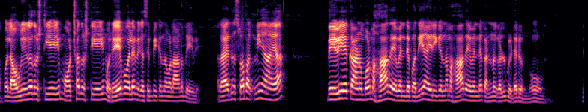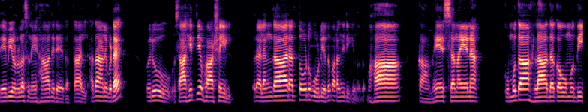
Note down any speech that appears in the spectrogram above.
അപ്പോൾ ലൗകിക ദൃഷ്ടിയെയും മോക്ഷദൃഷ്ടിയെയും ഒരേപോലെ വികസിപ്പിക്കുന്നവളാണ് ദേവി. അതായത് സ്വപത്നിയായ ദേവിയെ കാണുമ്പോൾ മഹാദേവന്റെ പതിയായിരിക്കുന്ന മഹാദേവന്റെ കണ്ണുകൾ വിടരുന്നു. ദേവിയോടുള്ള സ്നേഹാതിരേഖത്താൽ അതാണിവിടെ ഒരു സാഹിത്യ ഭാഷയിൽ ഒരു അലങ്കാരത്തോടു കൂടി അത് പറഞ്ഞിരിക്കുന്നത്. മഹാ കാമേശനയന കുമുദാഹ്ലാദ കൗമുദി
